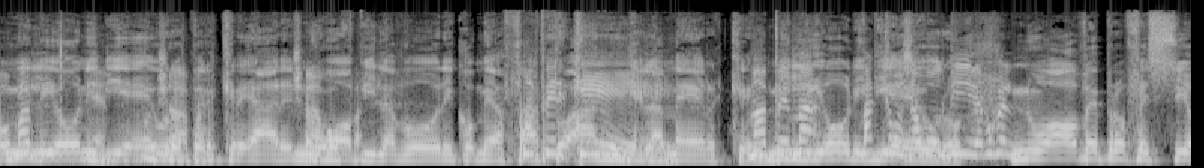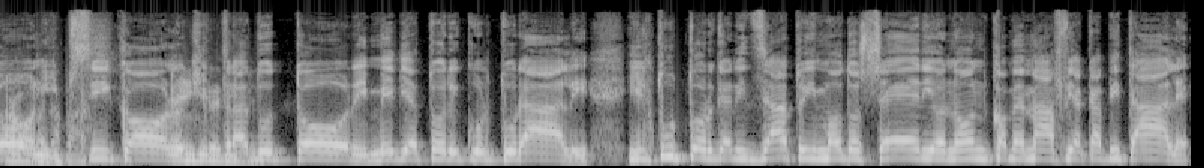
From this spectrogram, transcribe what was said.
pazzo? Ma- milioni di niente, non ce euro per creare nuovi lavori come ha fatto? Angela Merkel. Ma per- ma- milioni ma di cosa euro, vuol dire? Ma quel- nuove professioni, da psicologi, traduttori, mediatori culturali, il tutto organizzato in modo serio, non come mafia capitale.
